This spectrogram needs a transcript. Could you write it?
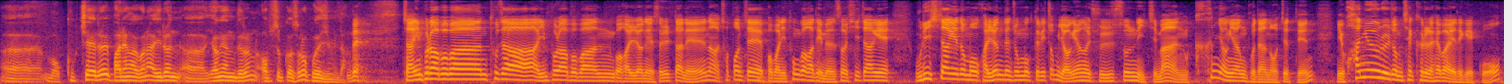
어, 뭐 국채를 발행하거나 이런 어, 영향들은 없을 것으로 보여집니다. 네. 자, 인프라 법안 투자 인프라 법안과 관련해서 일단은 어, 첫 번째 법안이 통과가 되면서 시장에 우리 시장에도 뭐 관련된 종목들이 좀 영향을 줄 수는 있지만 큰 영향보다는 어쨌든 이 환율을 좀 체크를 해봐야 되겠고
